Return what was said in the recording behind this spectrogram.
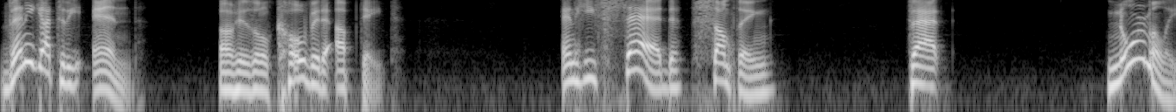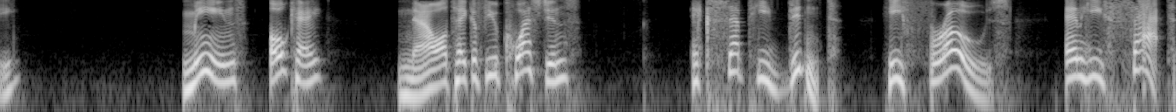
Then he got to the end of his little COVID update. And he said something that normally means okay, now I'll take a few questions. Except he didn't. He froze and he sat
